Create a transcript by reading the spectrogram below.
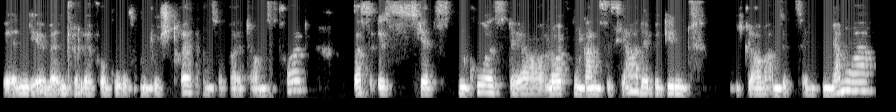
Werden die eventuell hervorgerufen durch Stress und so weiter und so fort. Das ist jetzt ein Kurs, der läuft ein ganzes Jahr, der beginnt, ich glaube, am 17. Januar.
